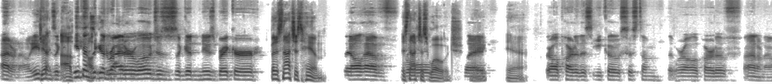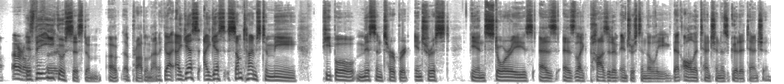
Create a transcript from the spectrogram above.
I don't know. Ethan's a I'll- Ethan's I'll- a good writer. Woj is a good newsbreaker. But it's not just him. They all have. It's not just Woj. right? Yeah. They're all part of this ecosystem that we're all a part of. I don't know. I don't know. Is the ecosystem uh, uh, problematic? I, I guess. I guess sometimes to me, people misinterpret interest in stories as as like positive interest in the league. That all attention is good attention,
